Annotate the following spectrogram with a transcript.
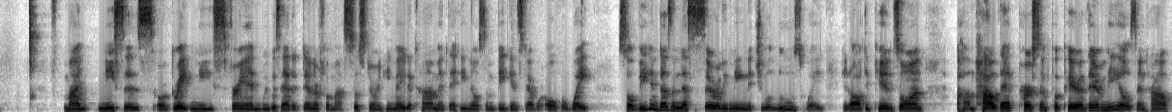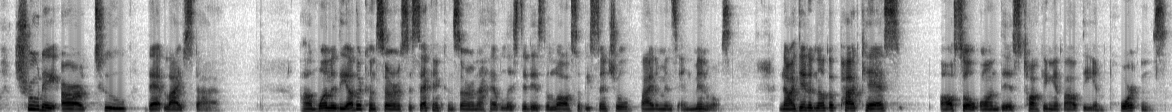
my niece's or great niece friend. We was at a dinner for my sister, and he made a comment that he knows some vegans that were overweight. So vegan doesn't necessarily mean that you will lose weight. It all depends on um, how that person prepare their meals and how true they are to that lifestyle. Um, one of the other concerns, the second concern I have listed, is the loss of essential vitamins and minerals. Now, I did another podcast also on this, talking about the importance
